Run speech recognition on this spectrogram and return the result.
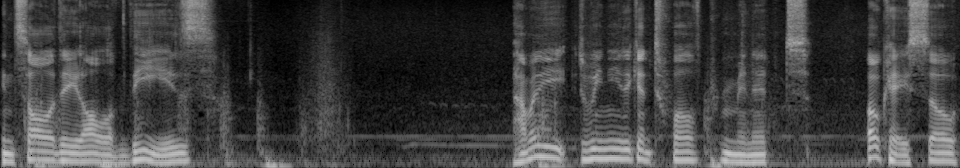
consolidate all of these. How many do we need again? 12 per minute. Okay, so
